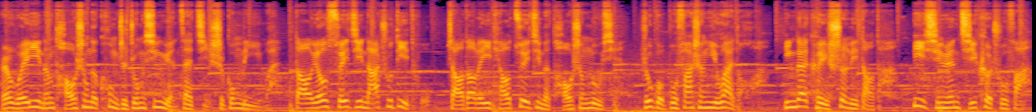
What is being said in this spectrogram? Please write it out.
而唯一能逃生的控制中心远在几十公里以外。导游随即拿出地图，找到了一条最近的逃生路线，如果不发生意外的话。应该可以顺利到达。一行人即刻出发，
